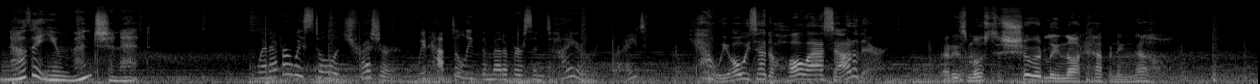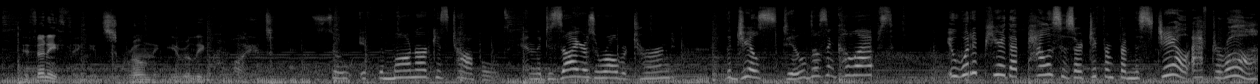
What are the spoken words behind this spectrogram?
Now that you mention it. Whenever we stole a treasure, we'd have to leave the metaverse entirely, right? Yeah, we always had to haul ass out of there. That is most assuredly not happening now. If anything, it's grown eerily quiet. So, if the Monarch is toppled and the Desires are all returned, the jail still doesn't collapse? It would appear that palaces are different from this jail after all.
